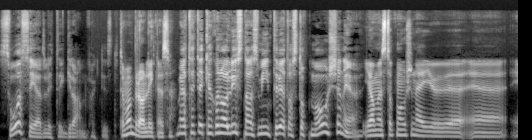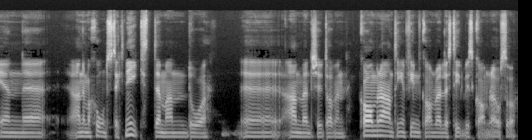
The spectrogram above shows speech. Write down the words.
så ser jag det lite grann faktiskt. Det var en bra liknelse. Men jag tänkte kanske några lyssnare som inte vet vad stop motion är. Ja, men stop motion är ju eh, en eh, animationsteknik där man då eh, använder sig av en kamera, antingen filmkamera eller stillbildskamera och så.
